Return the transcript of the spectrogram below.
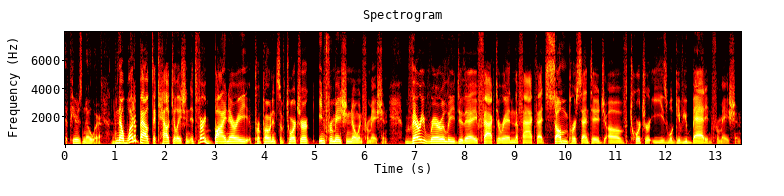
appears nowhere. Now, what about the calculation? It's very binary proponents of torture information, no information. Very rarely do they factor in the fact that some percentage of torturees will give you bad information.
